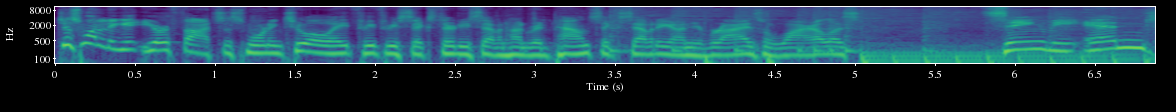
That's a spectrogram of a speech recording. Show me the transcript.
Just wanted to get your thoughts this morning 208-336-3700 pound 670 on your Verizon wireless. Seeing the end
